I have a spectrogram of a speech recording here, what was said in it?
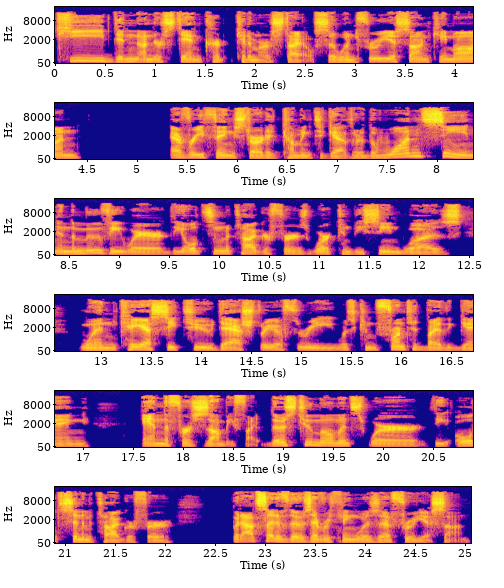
he didn't understand Kitamura's style. So when Furuya-san came on, everything started coming together. The one scene in the movie where the old cinematographer's work can be seen was when KSC2 303 was confronted by the gang and the first zombie fight. Those two moments were the old cinematographer, but outside of those, everything was a Furuya san.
